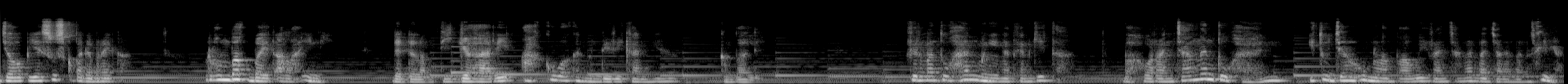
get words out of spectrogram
jawab Yesus kepada mereka, Rombak bait Allah ini, dan dalam tiga hari aku akan mendirikannya kembali. Firman Tuhan mengingatkan kita bahwa rancangan Tuhan itu jauh melampaui rancangan-rancangan manusia.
